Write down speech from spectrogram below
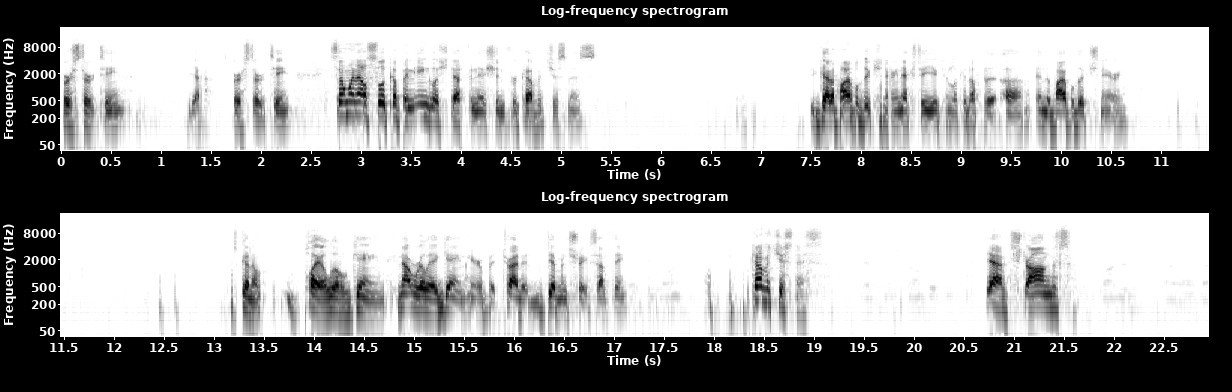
Verse 13. Yeah, it's verse 13. Someone else look up an English definition for covetousness. You've got a Bible dictionary next to you, you can look it up uh, in the Bible dictionary. It's going to play a little game. Not really a game here, but try to demonstrate something. Covetousness. Yeah, Strong's uh, uh,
